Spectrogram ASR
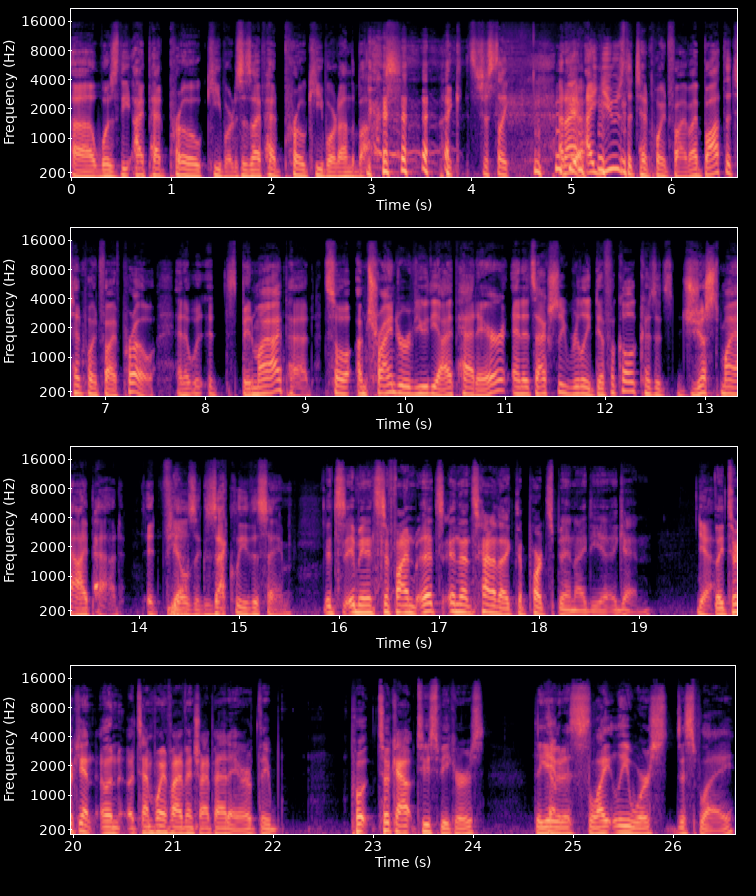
uh, was the iPad Pro keyboard. It says iPad Pro keyboard on the box. like it's just like, and I, I use the 10.5. I bought the 10.5 Pro, and it, it's been my iPad. So I'm trying to review the iPad Air, and it's actually really difficult because it's just my iPad. It feels exactly the same. It's, I mean, it's defined. That's and that's kind of like the parts bin idea again. Yeah, They took in an, a 10.5 inch iPad Air. They put took out two speakers. They gave Yep. it a slightly worse display,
